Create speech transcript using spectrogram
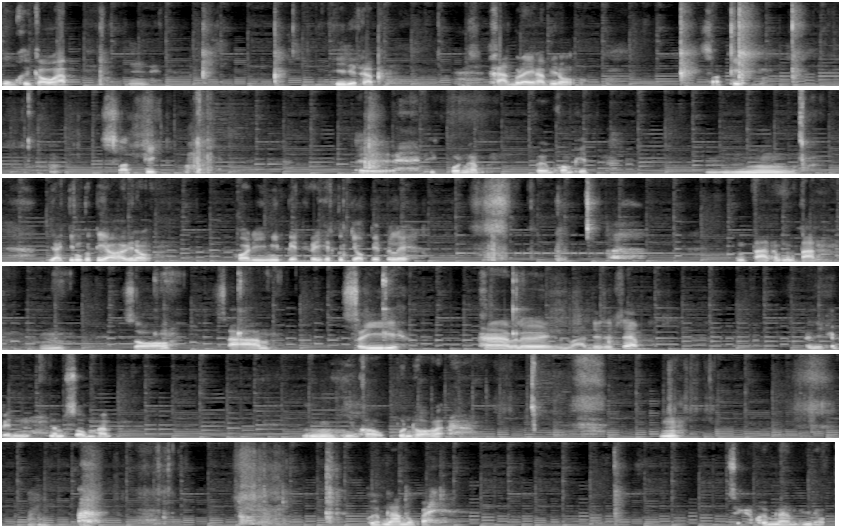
ปรุงคือเก่าครับอืมทีเด็ดครับ ขาดบ่ได้ครับพี่น้องซอสพริกซอสพริกเออพริกป่นครับ เพิ่มความเผ็ดอืมอยากกินก๋วยเตี๋ยวครับพี่น้องพอดีมีเป็ดเคยเฮ็ดก๋วยเตี๋ยวเป็ดไปเลยน้ำตาลครับน้ำตาลสองสามสี่ห้าไปเลยหวานจะแซ่บๆอันนี้ก็เป็นน้ำส้มครับ หิวเขาปุ่นทองละอืมเพิ่มน้ำลงไป เสร็จก็เพิ่มน้ำพี่น้อง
